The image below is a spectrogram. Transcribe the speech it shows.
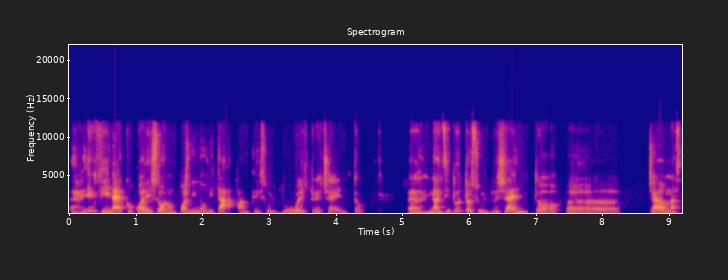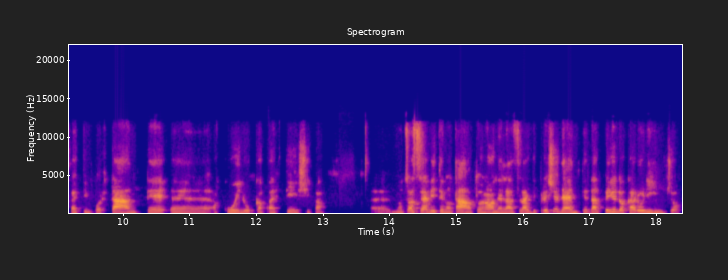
Eh, infine, ecco, quali sono un po' di novità anche sul 2 e il 300? Eh, innanzitutto sul 200 eh, c'è un aspetto importante eh, a cui Luca partecipa. Eh, non so se avete notato no, nella slide precedente, dal periodo carolingio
